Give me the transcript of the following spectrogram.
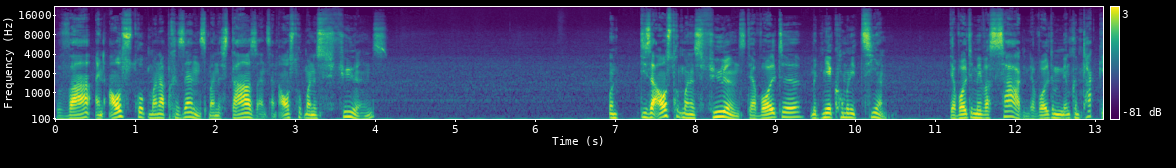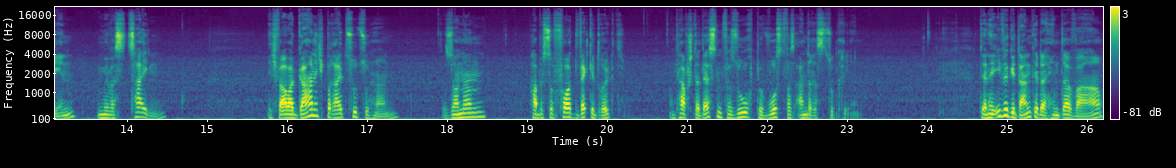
war ein Ausdruck meiner Präsenz, meines Daseins, ein Ausdruck meines Fühlens. Und dieser Ausdruck meines Fühlens, der wollte mit mir kommunizieren. Der wollte mir was sagen, der wollte mit mir in Kontakt gehen und mir was zeigen. Ich war aber gar nicht bereit zuzuhören, sondern habe es sofort weggedrückt und habe stattdessen versucht, bewusst was anderes zu kreieren. Der naive Gedanke dahinter war,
